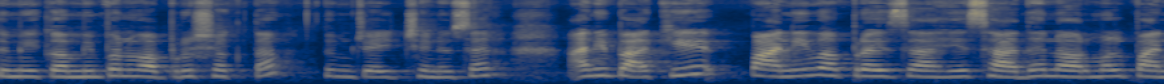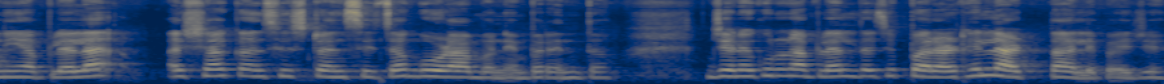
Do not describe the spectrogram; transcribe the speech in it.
तुम्ही कमी पण वापरू शकता तुमच्या इच्छेनुसार. आणि बाकी पाणी वापरायचं आहे साधं नॉर्मल पाणी आपल्याला अशा कन्सिस्टन्सीचा गोळा बनेपर्यंत. जेणेकरून आपल्याला त्याचे पराठे लाटता आले पाहिजे.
